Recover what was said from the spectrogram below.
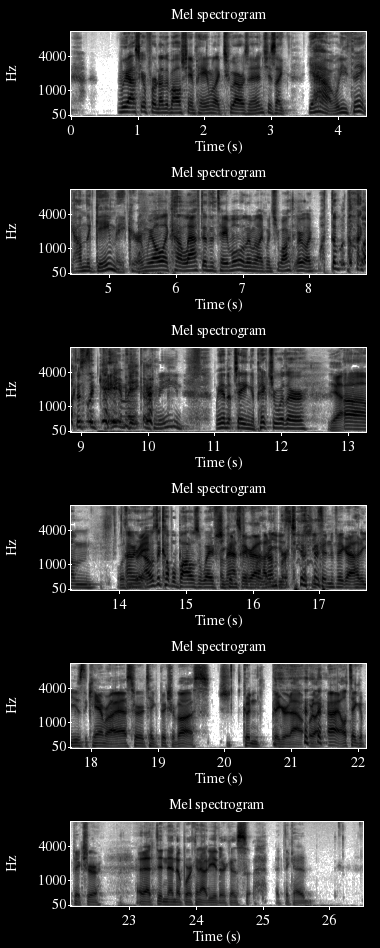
we ask her for another bottle of champagne. We're like two hours in. She's like, yeah, what do you think? I'm the game maker. And we all like kind of laughed at the table. And then we're like, when she walked away, we're like, what the, fuck, does the game maker mean? We end up taking a picture with her. Yeah. Um, Wasn't I mean, great. I was a couple bottles away she from couldn't asking figure for out a how to number. use. She couldn't figure out how to use the camera. I asked her to take a picture of us. She couldn't figure it out. We're like, all right, I'll take a picture. And that didn't end up working out either because I think I had.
